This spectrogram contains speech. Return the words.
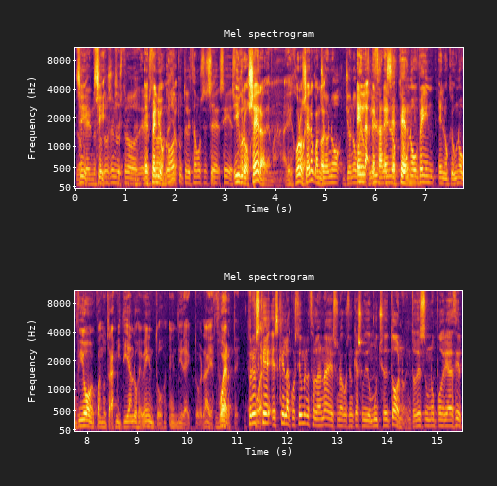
Lo sí, que nosotros en nuestro, es peleona. utilizamos ese... Sí, y grosera, además. Es grosera cuando... Yo no, yo no voy a utilizar en, ese lo que uno ve, En lo que uno vio cuando transmitían los eventos en directo, ¿verdad? Es fuerte. pero es, que, es que la cuestión venezolana es una cuestión que ha subido mucho de tono. Entonces, uno podría decir,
